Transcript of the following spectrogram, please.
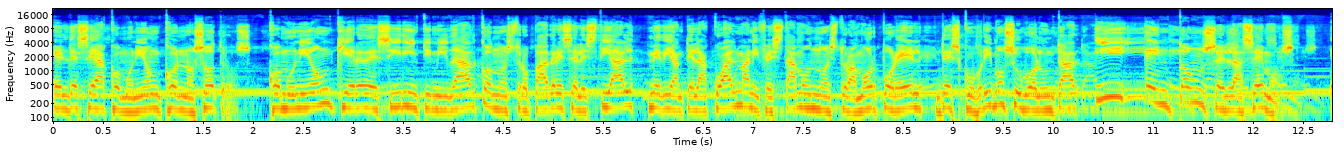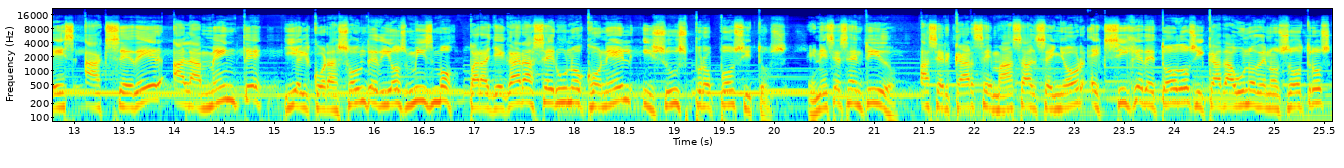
Él desea comunión con nosotros. Comunión quiere decir intimidad con nuestro Padre Celestial, mediante la cual manifestamos nuestro amor por Él, descubrimos su voluntad y entonces la hacemos. Es acceder a la mente y el corazón de Dios mismo para llegar a ser uno con Él y sus propósitos. En ese sentido, acercarse más al Señor exige de todos y cada uno de nosotros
